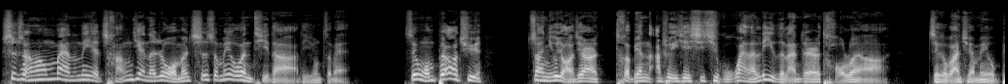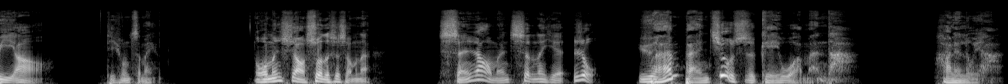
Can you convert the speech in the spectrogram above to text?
市场上卖的那些常见的肉，我们吃是没有问题的，弟兄姊妹。所以我们不要去。钻牛角尖特别拿出一些稀奇古怪的例子来在这讨论啊，这个完全没有必要，弟兄姊妹，我们是要说的是什么呢？神让我们吃的那些肉，原本就是给我们的，哈利路亚！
